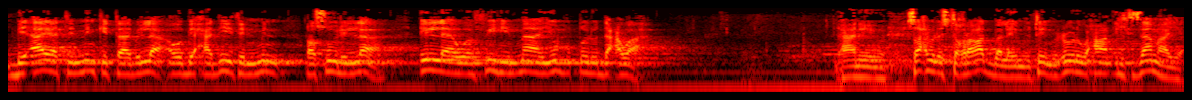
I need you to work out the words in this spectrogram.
بآية من كتاب الله أو بحديث من رسول الله إلا وفيه ما يبطل دعواه يعني صاحب الاستقراءات baa ibnu taymiya wuxuu ihi waxaan iltizaamhaya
